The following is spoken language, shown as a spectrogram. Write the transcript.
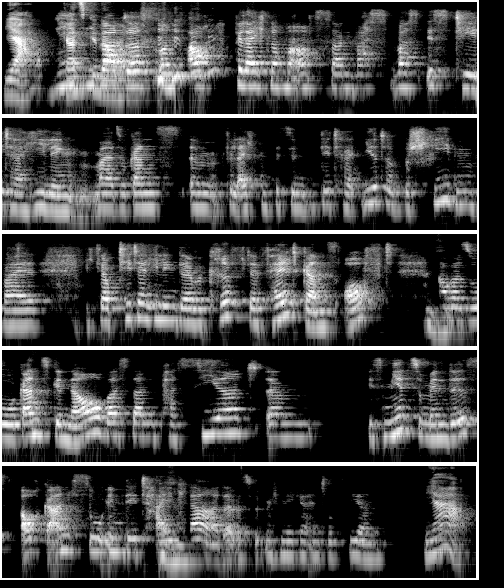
ja, wie, ganz wie genau. War das? Und auch vielleicht nochmal auch zu sagen, was, was ist Theta Healing? Mal so ganz ähm, vielleicht ein bisschen detaillierter beschrieben, weil ich glaube, Theta Healing, der Begriff, der fällt ganz oft, mhm. aber so ganz genau, was dann passiert, ähm, ist mir zumindest auch gar nicht so im Detail mhm. klar. Das würde mich mega interessieren. Ja.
